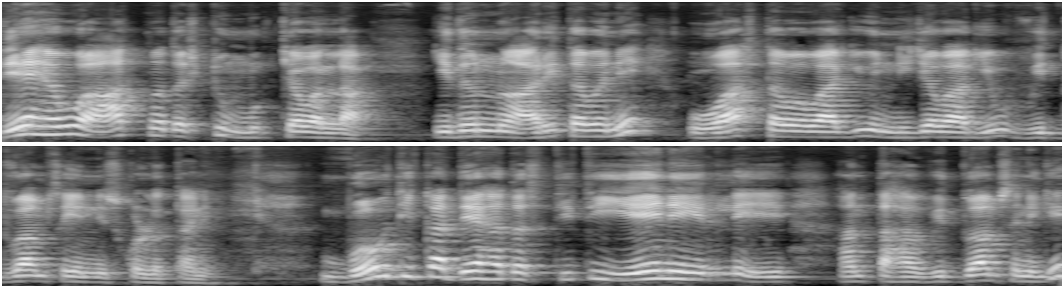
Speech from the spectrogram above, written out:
ದೇಹವು ಆತ್ಮದಷ್ಟು ಮುಖ್ಯವಲ್ಲ. ಇದನ್ನು ಅರಿತವನೇ ವಾಸ್ತವವಾಗಿಯೂ ನಿಜವಾಗಿಯೂ ವಿದ್ವಾಂಸ ಎನ್ನಿಸಿಕೊಳ್ಳುತ್ತಾನೆ. ಭೌತಿಕ ದೇಹದ ಸ್ಥಿತಿ ಏನೇ ಇರಲಿ ಅಂತಹ ವಿದ್ವಾಂಸನಿಗೆ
